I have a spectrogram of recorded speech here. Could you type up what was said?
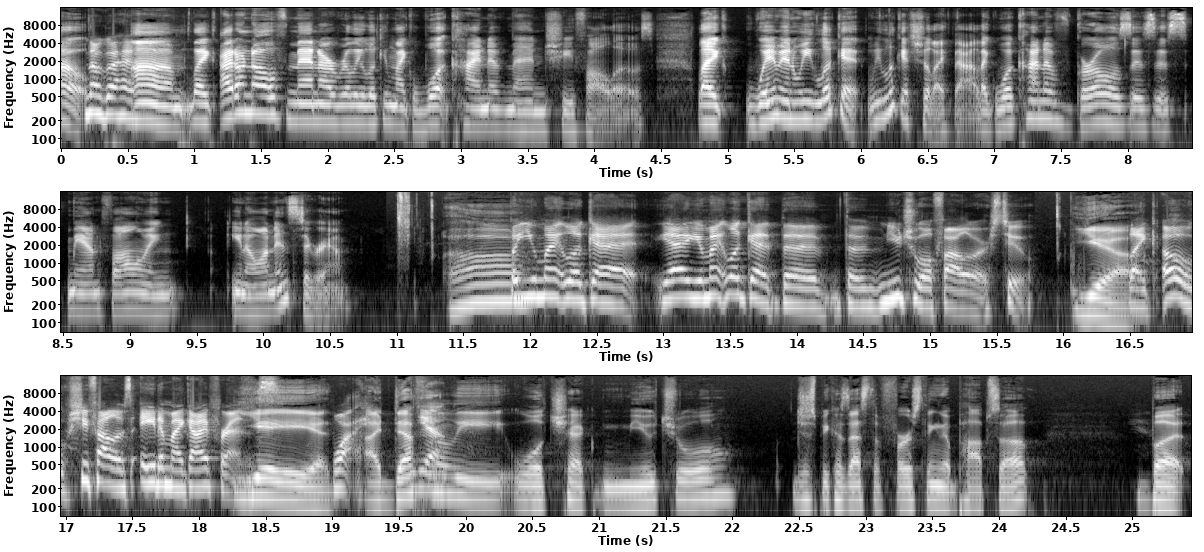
Oh No, go ahead. Um, like I don't know if men are really looking like what kind of men she follows. Like women, we look at we look at shit like that. Like what kind of girls is this man following? You know, on Instagram. Uh, But you might look at yeah, you might look at the the mutual followers too. yeah. Like, oh, she follows eight of my guy friends. Yeah, yeah, yeah. Why? I definitely will check mutual just because that's the first thing that pops up. But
